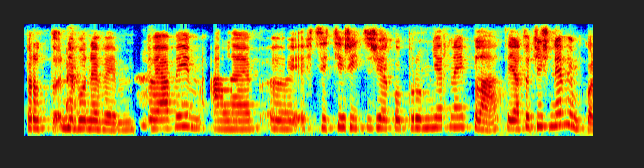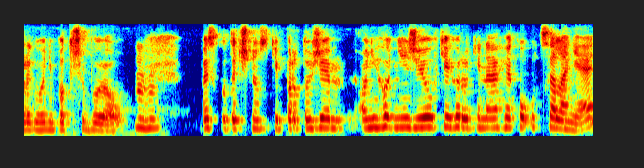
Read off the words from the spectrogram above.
proto, nebo nevím, to já vím, ale uh, chci ti říct, že jako průměrný plat, já totiž nevím, kolik oni potřebují mm-hmm. ve skutečnosti, protože oni hodně žijou v těch rodinách jako uceleně.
